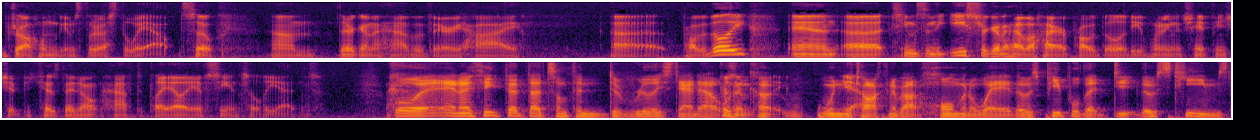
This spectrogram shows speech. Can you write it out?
draw home games the rest of the way out. So, um, they're going to have a very high uh, probability, and uh, teams in the East are going to have a higher probability of winning the championship because they don't have to play LAFC until the end. Well, and I think that that's something to really stand out when, co- when you're Yeah. talking about home and away. Those people that do, those teams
